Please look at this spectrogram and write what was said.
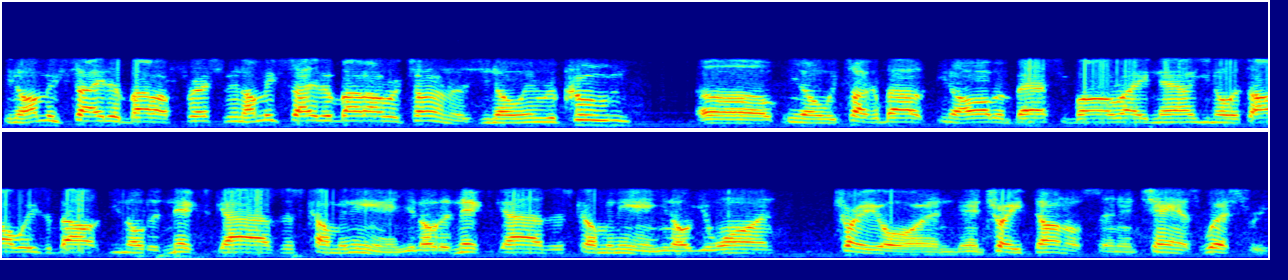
you know, I'm excited about our freshmen. I'm excited about our returners. You know, in recruiting, uh, you know, we talk about, you know, Auburn basketball right now. You know, it's always about, you know, the next guys that's coming in. You know, the next guys that's coming in. You know, Yohan Traore and, and Tre Donaldson and Chance Westry.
